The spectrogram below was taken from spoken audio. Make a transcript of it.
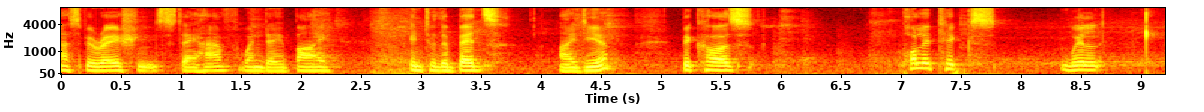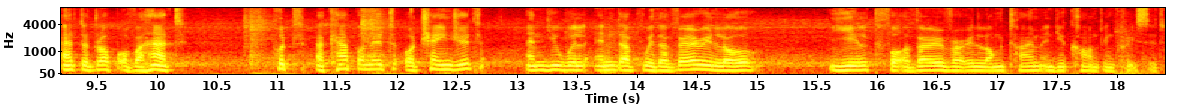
aspirations they have when they buy into the beds idea because politics will, at the drop of a hat, put a cap on it or change it, and you will end up with a very low yield for a very, very long time, and you can't increase it.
